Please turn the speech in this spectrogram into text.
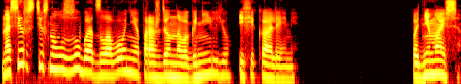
Насир стиснул зубы от зловония, порожденного гнилью и фекалиями. «Поднимайся»,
